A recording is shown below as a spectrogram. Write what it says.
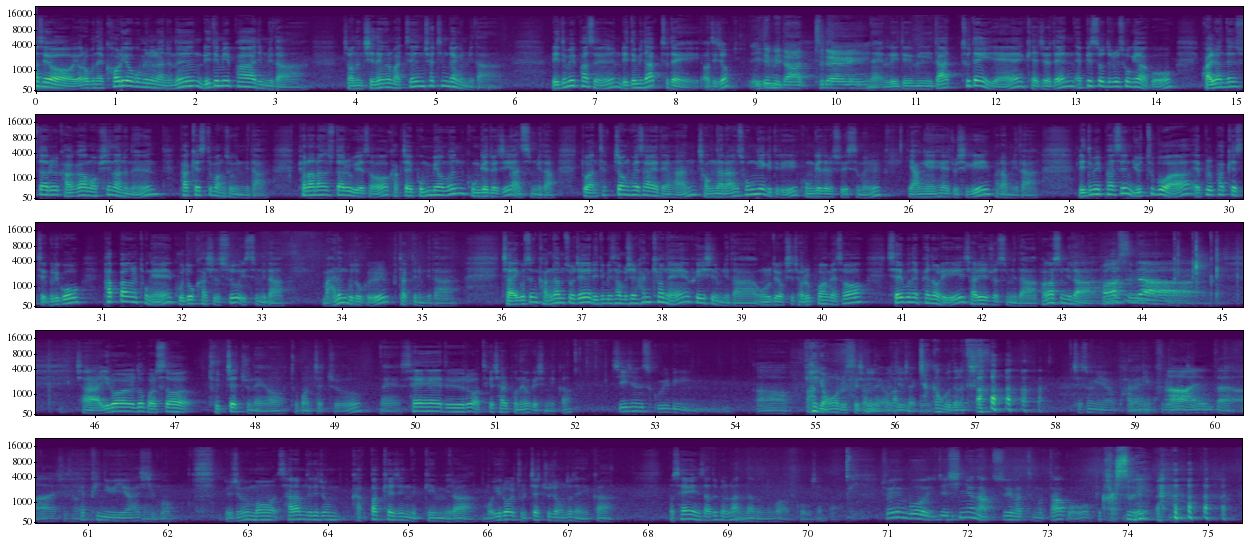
안녕하세요. 여러분의 커리어 고민을 나누는 리드미팟입니다. 저는 진행을 맡은 최 팀장입니다. 리드미팟은 리드미닷 투데이 어디죠? 리드미닷 투데이 네, 리드미닷 투데이에 게재된 에피소드를 소개하고 관련된 수다를 가감 없이 나누는 팟캐스트 방송입니다. 편안한 수다를 위해서 각자의 본명은 공개되지 않습니다. 또한 특정 회사에 대한 적나라한 속 얘기들이 공개될 수 있음을 양해해 주시기 바랍니다. 리드미 팟은 유튜브와 애플 팟캐스트 그리고 팟빵을 통해 구독하실 수 있습니다. 많은 구독을 부탁드립니다. 자, 이곳은 강남 소재 리드미 사무실 한켠의 회의실입니다. 오늘도 역시 저를 포함해서 세 분의 패널이 자리해 주셨습니다. 반갑습니다. 반갑습니다. 자, 1월도 벌써 두째 주네요. 두 번째 주. 네, 새해들을 어떻게 잘 보내고 계십니까? Season's greetings 아, 아, 영어를 쓰셨네요, 지금 갑자기. 잠깐 못 알아들었어. 죄송해요 발음이 네. 구려가지고 아, 아닙니다. 아, 죄송. Happy New Year 하시고 요즘은 뭐 사람들이 좀 각박해진 느낌이라 뭐 1월 둘째 주 정도 되니까 뭐 새해 인사도 별로 안 나누는 것 같고 그죠? 저희는 뭐 이제 신년 악수회 같은 것도 하고?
